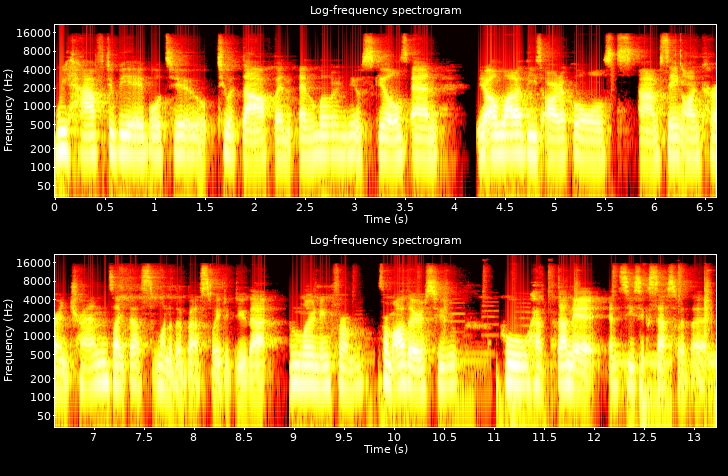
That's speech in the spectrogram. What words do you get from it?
we have to be able to to adapt and, and learn new skills and you know a lot of these articles um, staying on current trends like that's one of the best way to do that and learning from from others who who have done it and see success with it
